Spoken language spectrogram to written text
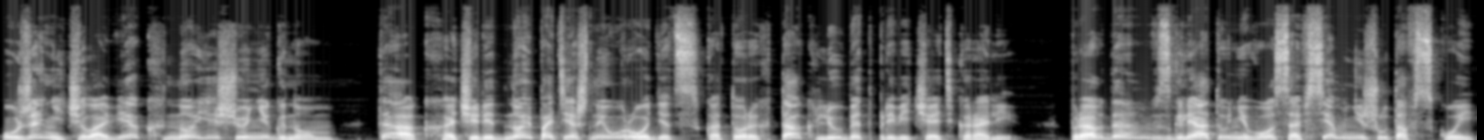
Уже не человек, но еще не гном. Так, очередной потешный уродец, которых так любят привечать короли. Правда, взгляд у него совсем не шутовской.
